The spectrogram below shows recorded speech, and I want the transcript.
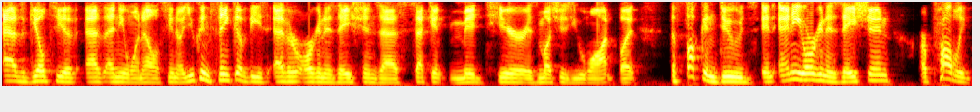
as guilty of as anyone else. You know, you can think of these other organizations as second mid tier as much as you want, but the fucking dudes in any organization are probably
